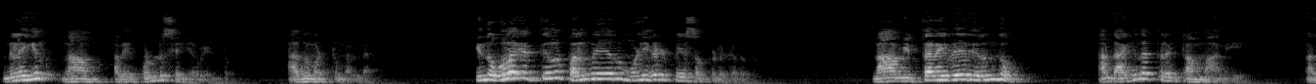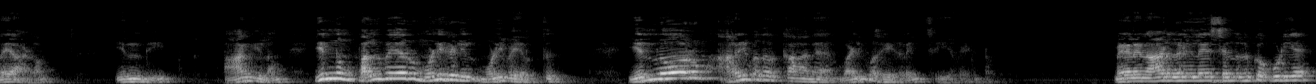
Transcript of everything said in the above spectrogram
நிலையில் நாம் அதை கொண்டு செய்ய வேண்டும். அது மட்டுமல்ல இந்த உலகத்தில் பல்வேறு மொழிகள் பேசப்படுகிறது. நாம் இத்தனை பேர் இருந்தும் அந்த அகில அகிலத்திரட்டம்மானே மலையாளம் இந்தி ஆங்கிலம் இன்னும் பல்வேறு மொழிகளில் மொழிபெயர்த்து எல்லோரும் அறிவதற்கான வழிவகைகளை செய்ய வேண்டும். மேலை நாடுகளிலே சென்றிருக்கக்கூடிய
